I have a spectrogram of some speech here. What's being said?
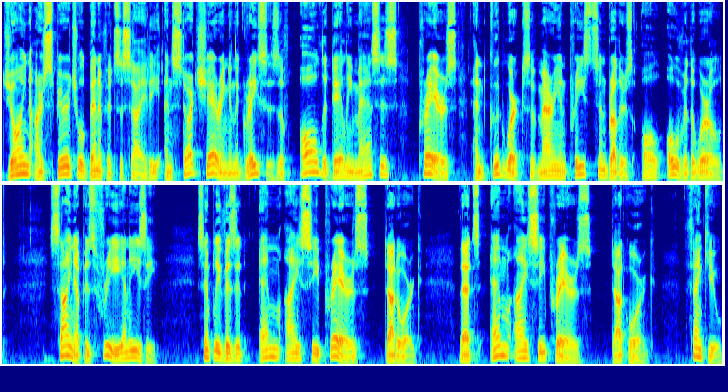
Join our Spiritual Benefit Society and start sharing in the graces of all the daily masses, prayers, and good works of Marian priests and brothers all over the world. Sign up is free and easy. Simply visit micprayers.org. That's micprayers.org. Thank you,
